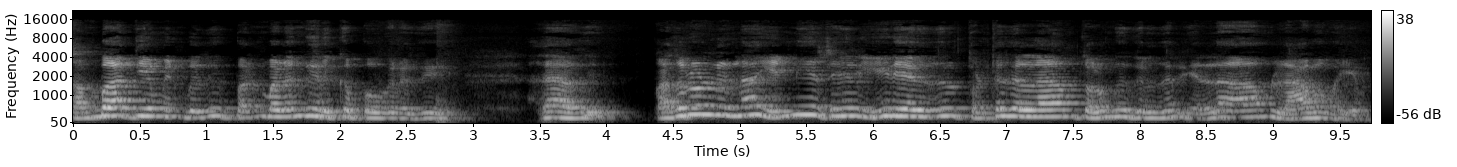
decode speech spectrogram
சம்பாத்தியம் என்பது பன்மடங்கு இருக்க போகிறது. அதாவது பதினொன்றுனா எண்ணிய செயல் ஈடேறுதல் தொட்டதெல்லாம் தொடங்குகிறதல் எல்லாம் லாபமயம்.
